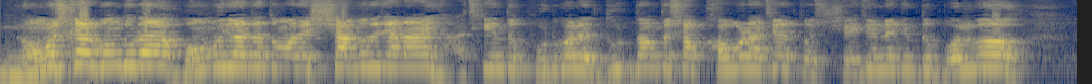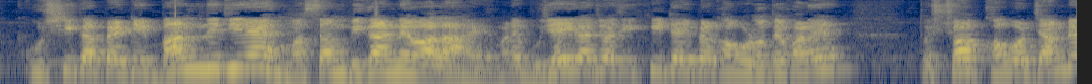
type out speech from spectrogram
নমস্কার বন্ধুরা বঙ্গজয়তে তোমাদের স্বাগত জানাই। আজকে কিন্তু ফুটবলের দুর্দান্ত সব খবর আছে, তো সেই জন্য কিন্তু বলব কুশি পেটি বাঁধ দিয়ে মসম বিগাড়নে ওয়ালা হ্যায় মানে বুঝেই গেছো আজকে কি টাইপের খবর হতে পারে? তো সব খবর জানবে,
